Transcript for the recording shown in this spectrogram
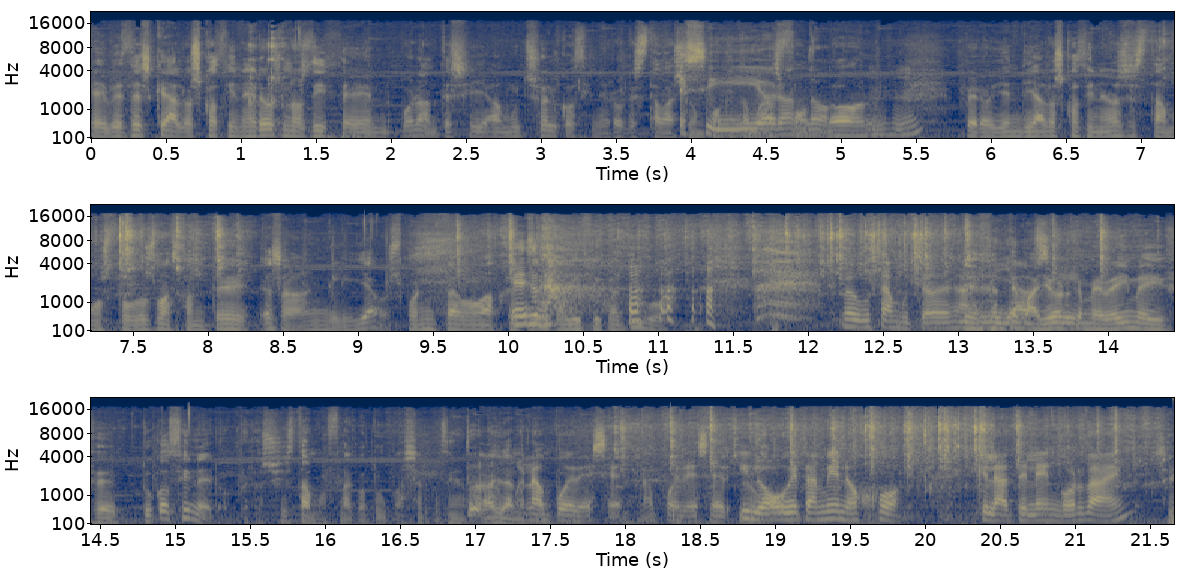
Que hay veces que a los cocineros nos dicen, bueno, antes se llevaba mucho el cocinero que estaba así Sí, un poquito más fondón, pero hoy en día los cocineros estamos todos bastante esganglillados, bonito adjetivo Es- calificativo. Me gusta mucho. Y hay gente mayor sí. que me ve y me dice, ¿tú cocinero? Pero sí está muy flaco tú para ser cocinero. Tú Ah, no, puede ser, no puede ser. Y luego que también, ojo, que la tele engorda, ¿eh? Sí,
